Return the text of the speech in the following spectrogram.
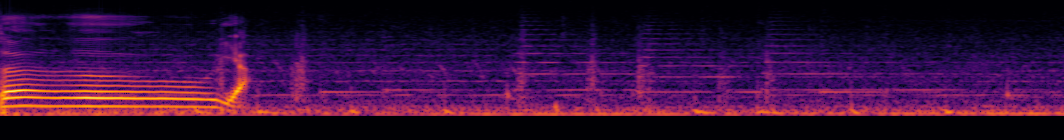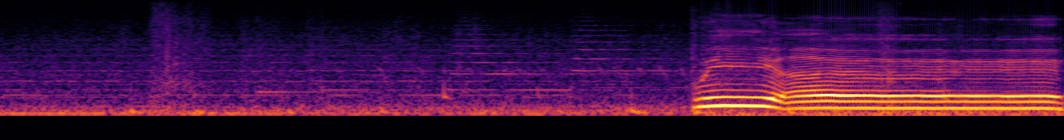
So, yeah. We are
